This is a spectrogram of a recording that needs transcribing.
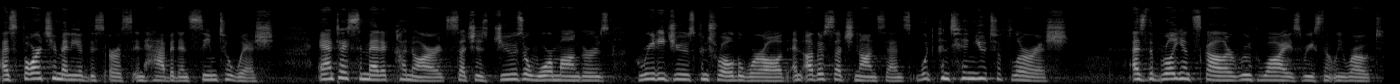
as far too many of this earth's inhabitants seem to wish, anti Semitic canards such as Jews are warmongers, greedy Jews control the world, and other such nonsense would continue to flourish. As the brilliant scholar Ruth Wisse recently wrote,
